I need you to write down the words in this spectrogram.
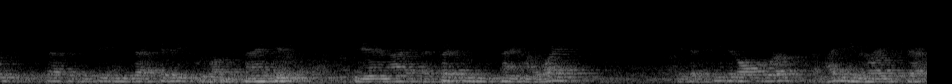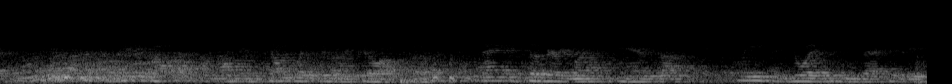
with the success of this evening's activities, we'd like to thank you. And I especially need to thank my wife, because she did all the work. I didn't even write the. So anything about going on, they can tell me what to do when I show up. So thank you so very much, and uh, please enjoy this evening's activities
